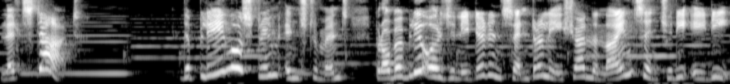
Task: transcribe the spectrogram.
Let's start. The playing of stringed instruments probably originated in Central Asia in the 9th century AD.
